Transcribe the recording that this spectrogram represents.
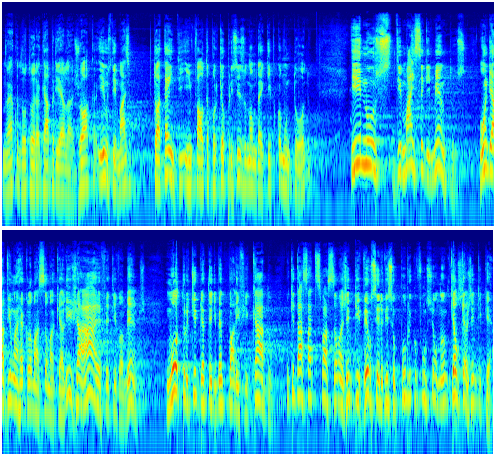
não é, com a doutora Gabriela Joca e os demais. Estou até em, em falta porque eu preciso o nome da equipe como um todo. E nos demais segmentos, onde havia uma reclamação aqui ali, já há efetivamente um outro tipo de atendimento qualificado, o que dá satisfação a gente de ver o serviço público funcionando, que é o que a gente quer.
